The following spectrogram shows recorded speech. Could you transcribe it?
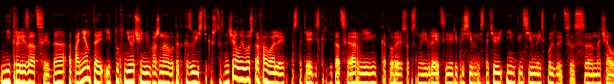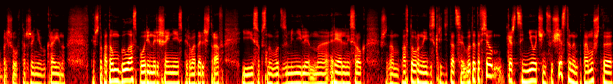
нейтрализации, да, оппонента, и тут не очень важна вот эта казуистика, что сначала его оштрафовали по статье о дискредитации армии, которая, собственно, является репрессивной статьей и интенсивно используется с начала большого вторжения в Украину, что потом было оспорено решение, сперва дали штраф, и, собственно, вот заменили на реальный срок, что там повторные дискредитации. Вот это все кажется не очень существенным, потому что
